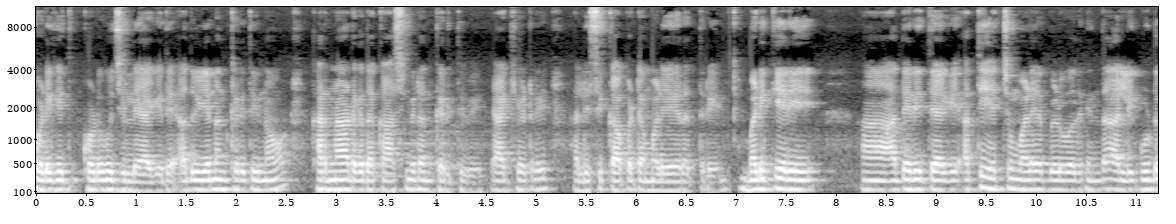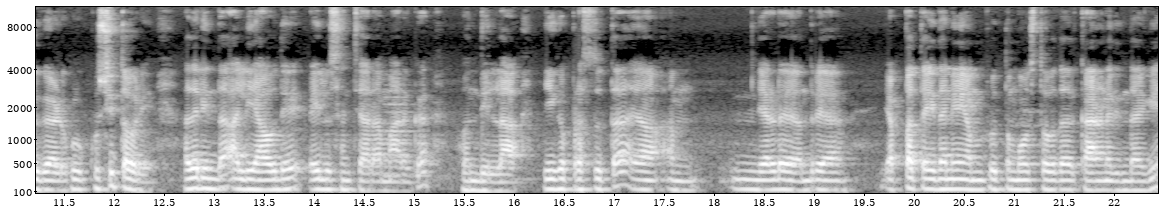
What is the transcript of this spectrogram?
ಕೊಡಗಿ, ಕೊಡಗು ಜಿಲ್ಲೆಯಾಗಿದೆ. ಅದು ಏನಂತ ಕರಿತೀವಿ ನಾವು? ಕರ್ನಾಟಕದ ಕಾಶ್ಮೀರ ಅಂತ ಕರಿತೀವಿ. ಯಾಕೆ ಹೇಳ್ರಿ? ಅಲ್ಲಿ ಸಿಕ್ಕಾಪಟ್ಟೆ ಮಳೆ ಇರುತ್ತೆ ರೀ ಮಡಿಕೇರಿ ಅದೇ ರೀತಿಯಾಗಿ ಅತಿ ಹೆಚ್ಚು ಮಳೆ ಬೀಳುವುದರಿಂದ ಅಲ್ಲಿ ಗುಡ್ಡಗಾಡುಗಳು ಕುಸಿತವ್ರಿ. ಅದರಿಂದ ಅಲ್ಲಿ ಯಾವುದೇ ರೈಲು ಸಂಚಾರ ಮಾರ್ಗ ಹೊಂದಿಲ್ಲ. ಈಗ ಪ್ರಸ್ತುತ ಎರಡು, ಅಂದರೆ ಎಪ್ಪತ್ತೈದನೇ ಅಮೃತ ಮಹೋತ್ಸವದ ಕಾರಣದಿಂದಾಗಿ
